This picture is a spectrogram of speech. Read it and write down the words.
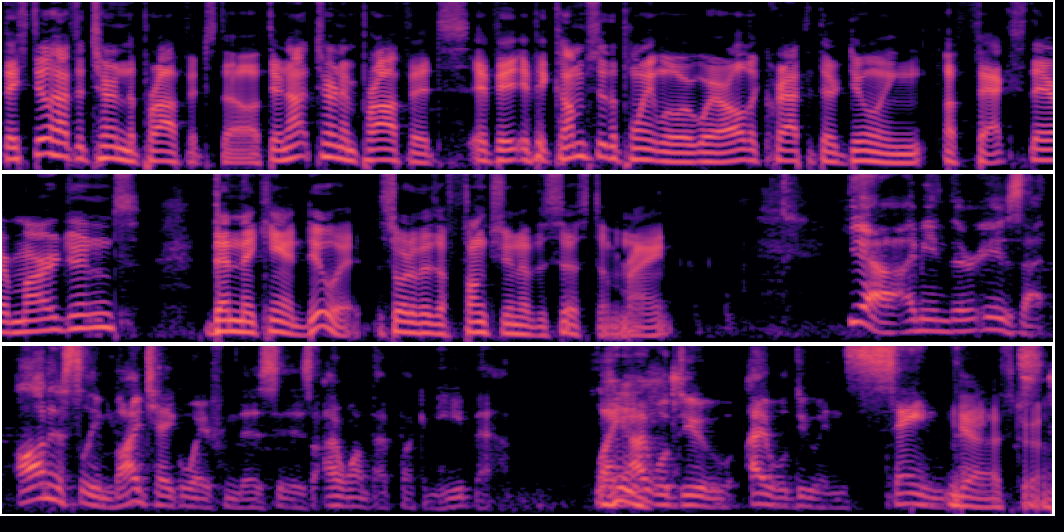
They still have to turn the profits, though. If they're not turning profits, if it if it comes to the point where where all the crap that they're doing affects their margins, then they can't do it. Sort of as a function of the system, right? Yeah, I mean, there is that. Honestly, my takeaway from this is I want that fucking heat map. Like I will do, I will do insane things Yeah, that's true.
